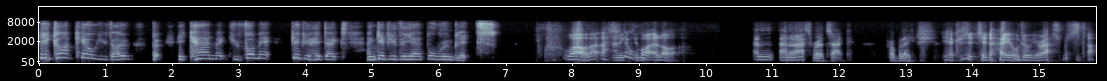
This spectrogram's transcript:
he can't kill you though, but he can make you vomit, give you headaches, and give you the uh, ballroom blitz. Wow, that, that's And still can- quite a lot. And and an asthma attack, probably. Yeah, because it's inhaled all your asthma stuff.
